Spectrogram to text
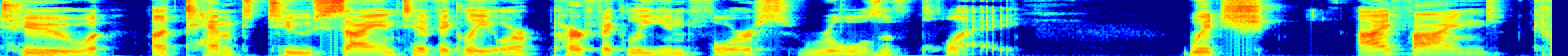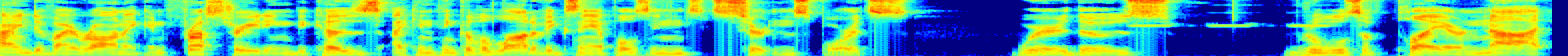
to attempt to scientifically or perfectly enforce rules of play. Which I find kind of ironic and frustrating because I can think of a lot of examples in certain sports where those rules of play are not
